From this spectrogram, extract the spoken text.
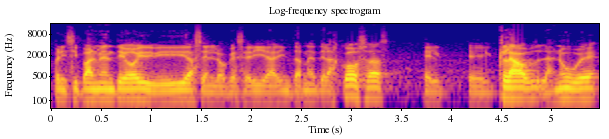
principalmente hoy divididas en lo que sería el Internet de las Cosas, el, cloud, la nube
